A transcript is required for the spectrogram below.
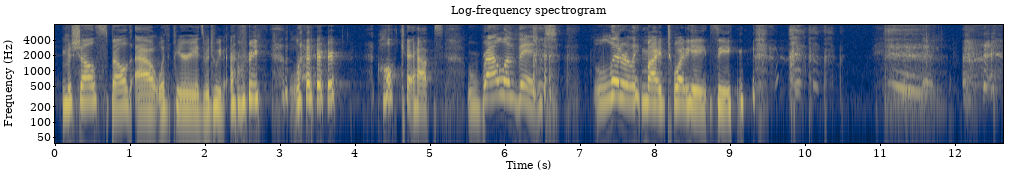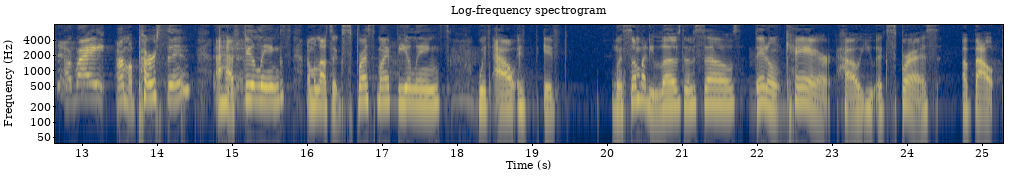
Michelle spelled out with periods between every letter, all caps, relevant. Literally my 2018. All right. I'm a person. I have feelings. I'm allowed to express my feelings without if if when somebody loves themselves, they don't care how you express about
